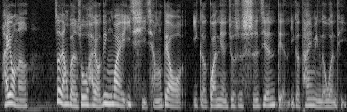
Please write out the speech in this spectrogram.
还有呢，这两本书还有另外一起强调一个观念，就是时间点一个 timing 的问题。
